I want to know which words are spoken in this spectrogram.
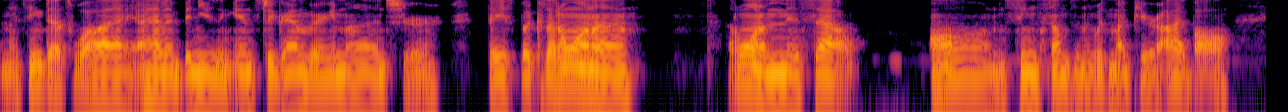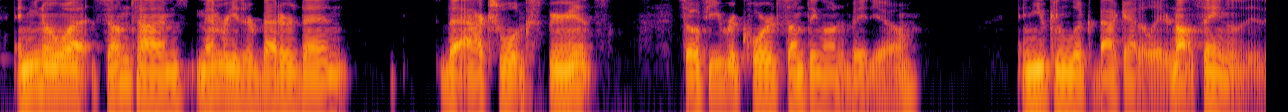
And I think that's why I haven't been using Instagram very much or Facebook cuz I don't want to I don't want to miss out on seeing something with my pure eyeball. And you know what? Sometimes memories are better than the actual experience. So if you record something on a video, and you can look back at it later. Not saying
